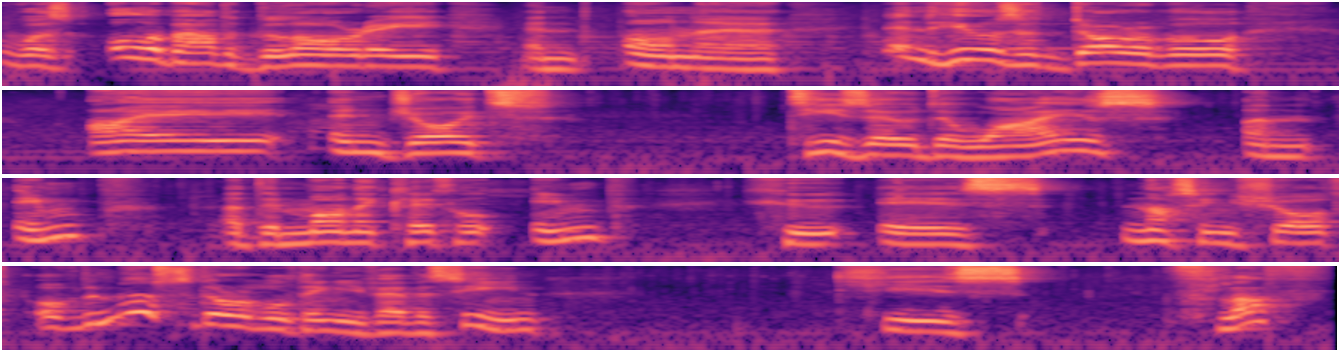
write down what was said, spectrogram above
was all about glory and honor, and he was adorable. I enjoyed Ti'zo the Wise, an imp, a demonic little imp, who is nothing short of the most adorable thing you've ever seen. He's fluff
